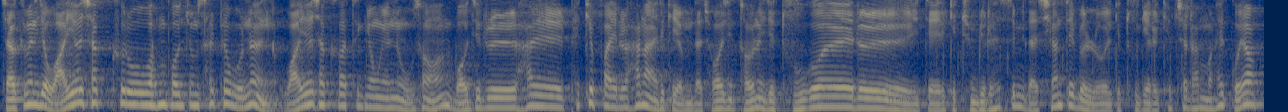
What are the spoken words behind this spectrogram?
자 그러면 이제 Wireshark로 한번 좀 살펴보는 Wireshark 같은 경우에는 우선 merge를 할 패킷 파일을 하나 이렇게 엽니다. 저, 저는 이제 두 개를 이제 이렇게 준비를 했습니다. 시간대별로 이렇게 두 개를 캡처를 한번 했고요.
